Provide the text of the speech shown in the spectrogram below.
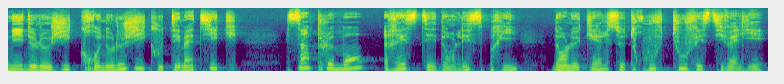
ni de logique chronologique ou thématique, simplement rester dans l'esprit dans lequel se trouve tout festivalier.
